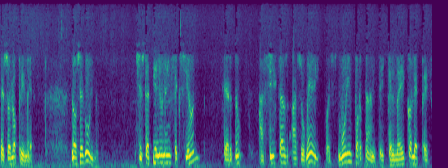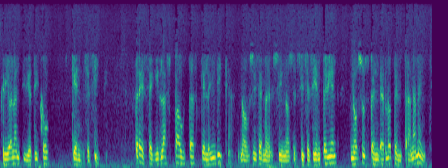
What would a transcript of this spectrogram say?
eso es lo primero. Lo segundo, si usted tiene una infección, ¿cierto? Asista a su médico, es muy importante, y que el médico le prescriba el antibiótico que necesite. Tres, seguir las pautas que le indica. No si se, si, no, si se siente bien, no suspenderlo tempranamente.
